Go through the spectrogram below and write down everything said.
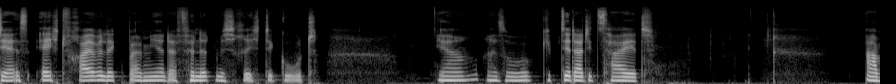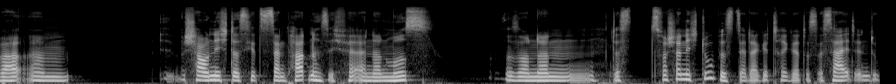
der ist echt freiwillig bei mir, der findet mich richtig gut. Ja, also gib dir da die Zeit. Aber ähm, schau nicht, dass jetzt dein Partner sich verändern muss, sondern dass es wahrscheinlich du bist, der da getriggert ist. Es sei denn, du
